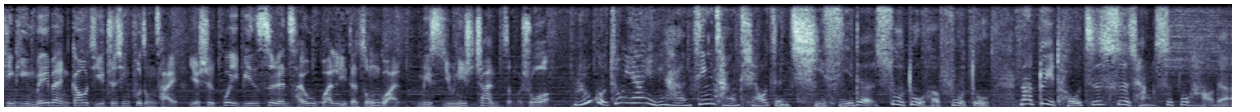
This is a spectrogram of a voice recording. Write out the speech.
听听 Maybank 高级执行副总裁，也是贵宾私人财务管理的总管 Miss Unishan 怎么说？如果中央银行经常调整起息的速度和幅度，那对投资市场是不好的，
